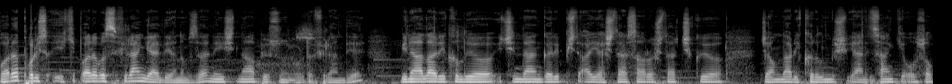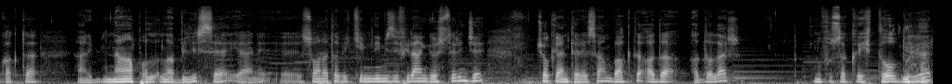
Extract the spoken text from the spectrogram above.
Bu arada polis ekip arabası falan geldi yanımıza. Ne iş ne yapıyorsunuz burada falan diye. Binalar yıkılıyor. içinden garip işte ayyaşlar, sarhoşlar çıkıyor. Camlar kırılmış. Yani sanki o sokakta hani ne yapılabilirse yani e, sonra tabii kimliğimizi falan gösterince çok enteresan baktı ada adalar nüfusa kayıtlı olduğu yer.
